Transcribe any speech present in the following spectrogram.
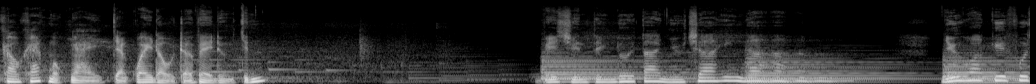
khao khát một ngày chàng quay đầu trở về đường chính. Vì chuyện tình đôi ta nhiều trái ngang Như hoa kia phút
